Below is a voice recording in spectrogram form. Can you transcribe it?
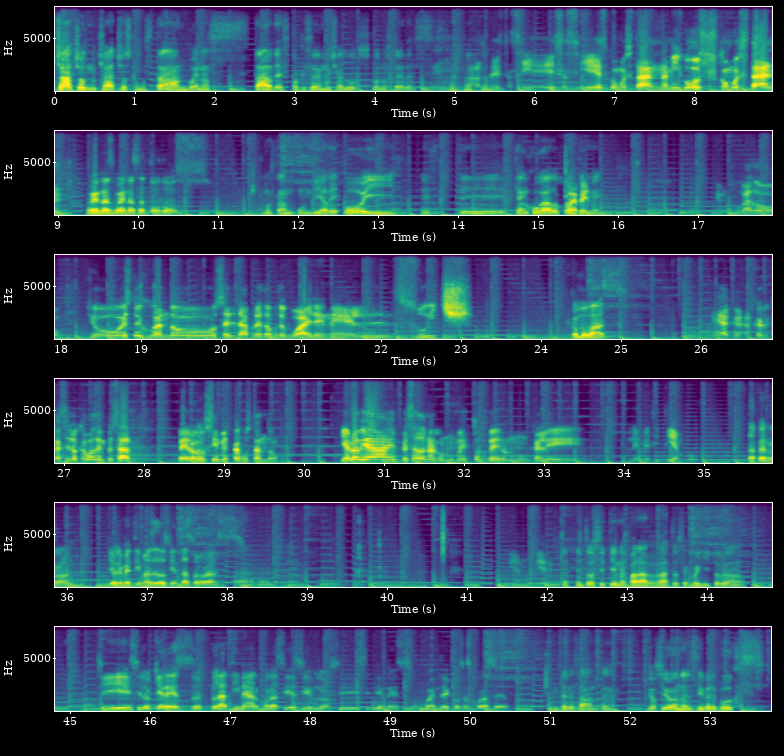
Muchachos, muchachos, ¿cómo están? Buenas tardes, porque se ve mucha luz con ustedes. Tardes, así es, así es. ¿Cómo están, amigos? ¿Cómo están? Buenas, buenas a todos. ¿Cómo están un día de hoy? Este, ¿qué han jugado? Cuéntenme. Hemos jugado. Yo estoy jugando Zelda Breath of the Wild en el Switch. ¿Cómo vas? Eh, casi lo acabo de empezar, pero sí me está gustando. Ya lo había empezado en algún momento, pero nunca le, le metí tiempo. Está perrón. Yo le metí más de 200 horas. Bien, muy bien. Entonces sí tiene para rato ese jueguito, ¿verdad? Sí, si lo quieres eh, platinar, por así decirlo, sí, sí tienes un buen de cosas por hacer. Interesante. Yo sigo en el Cyberbooks.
